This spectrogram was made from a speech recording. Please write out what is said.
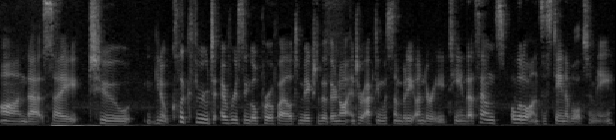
on that site to you know click through to every single profile to make sure that they're not interacting with somebody under 18 that sounds a little unsustainable to me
